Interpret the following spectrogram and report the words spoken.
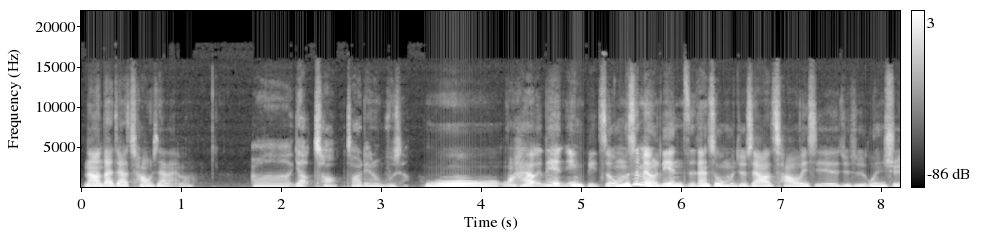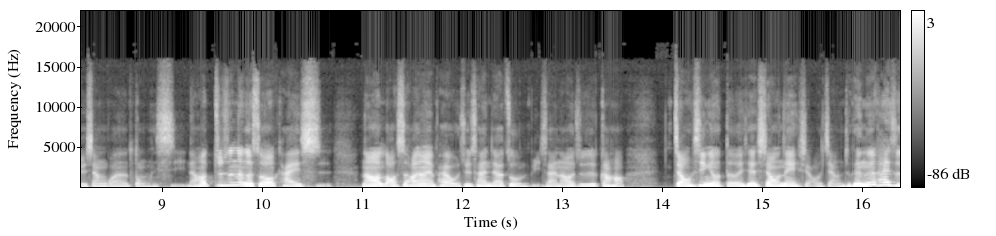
然后大家抄下来吗？呃，要抄抄联络簿上哦，哇，还有练硬笔字，我们是没有练字，但是我们就是要抄一些就是文学相关的东西。然后就是那个时候开始，然后老师好像也派我去参加作文比赛，然后就是刚好侥幸有得一些校内小奖，就可能就开始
